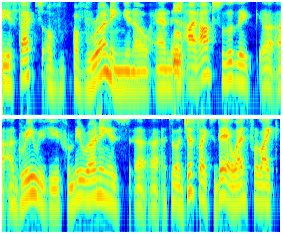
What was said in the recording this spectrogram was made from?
the effects of of running, you know, and, and I absolutely uh, agree with you. For me, running is uh, uh just like today. I went for like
